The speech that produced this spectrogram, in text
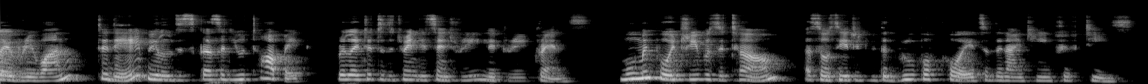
everyone. Today we will discuss a new topic related to the 20th century literary trends. Movement poetry was a term associated with a group of poets of the 1950s.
